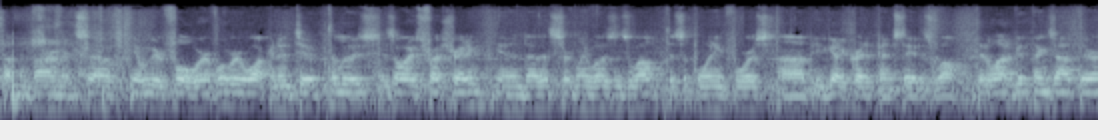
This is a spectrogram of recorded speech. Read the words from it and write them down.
tough environment, so you know we were full aware of what we were walking into. To lose is always frustrating, and uh, that certainly was as well. Disappointing for us. Uh, you got to credit Penn State as well. Did a lot of good things out there.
